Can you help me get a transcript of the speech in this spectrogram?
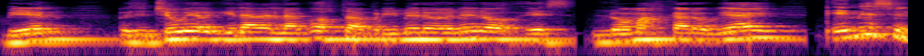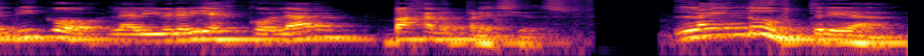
Bien, pero si yo voy a alquilar en la costa primero de enero es lo más caro que hay. En ese pico, la librería escolar baja los precios. La industria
